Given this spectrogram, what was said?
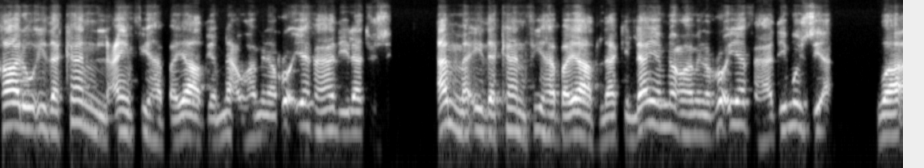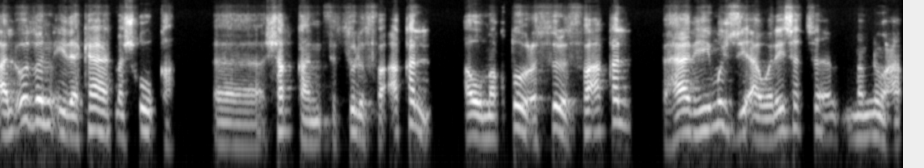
قالوا إذا كان العين فيها بياض يمنعها من الرؤية فهذه لا تجزي أما إذا كان فيها بياض لكن لا يمنعها من الرؤية فهذه مجزئة. والأذن إذا كانت مشقوقة آه، شقا في الثلث فأقل أو مقطوع الثلث فأقل فهذه مجزئة وليست ممنوعة.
